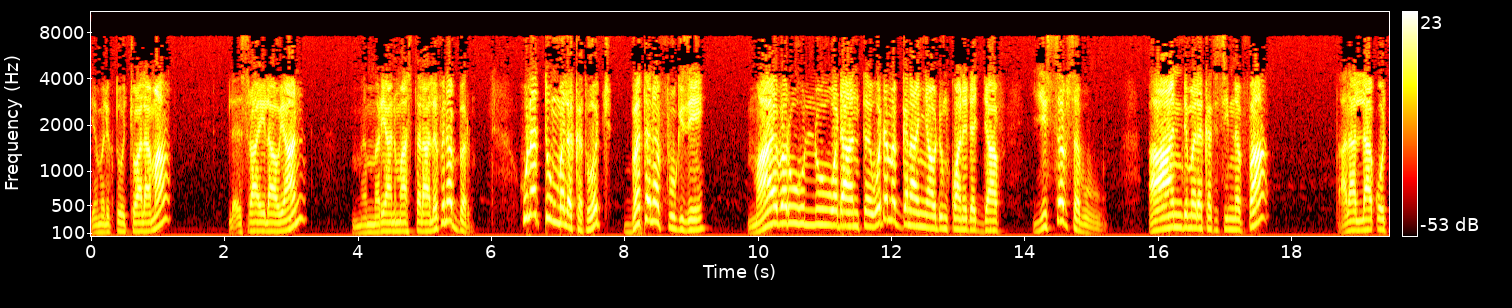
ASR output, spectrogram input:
የመልእክቶቹ ዓላማ ለእስራኤላውያን መመሪያን ማስተላለፍ ነበር። ሁለቱም መለከቶች በተነፉ ጊዜ ማኅበሩ ሁሉ ወደ አንተ ወደ መገናኛው ድንኳን ደጃፍ ይሰብሰቡ። አንድ መለከት ሲነፋ ታላላቆቹ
